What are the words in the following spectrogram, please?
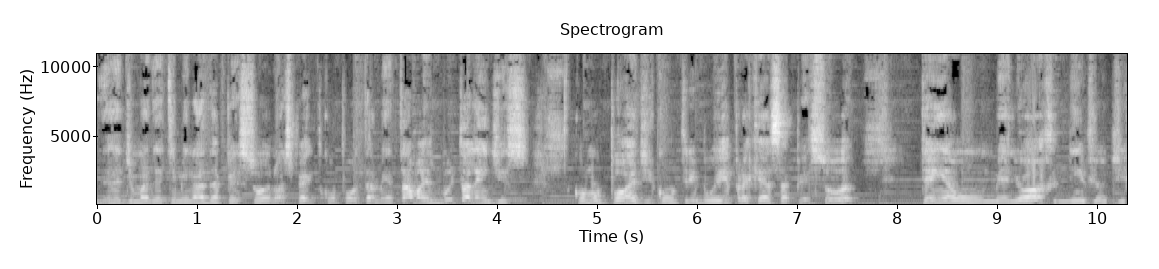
uh, de uma determinada pessoa no aspecto comportamental, mas muito além disso, como pode contribuir para que essa pessoa tenha um melhor nível de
